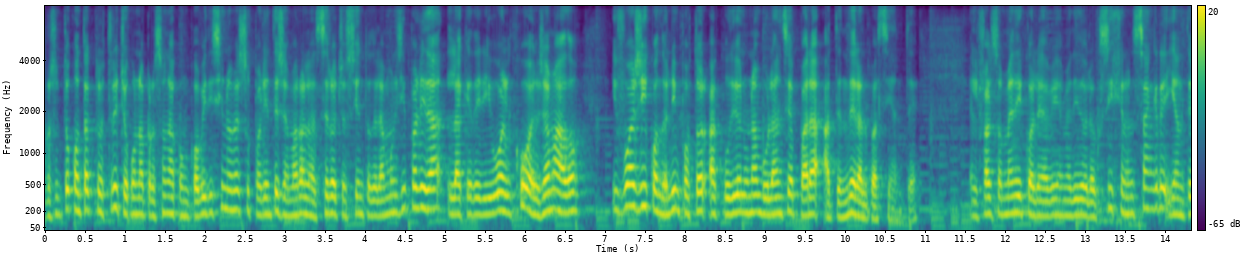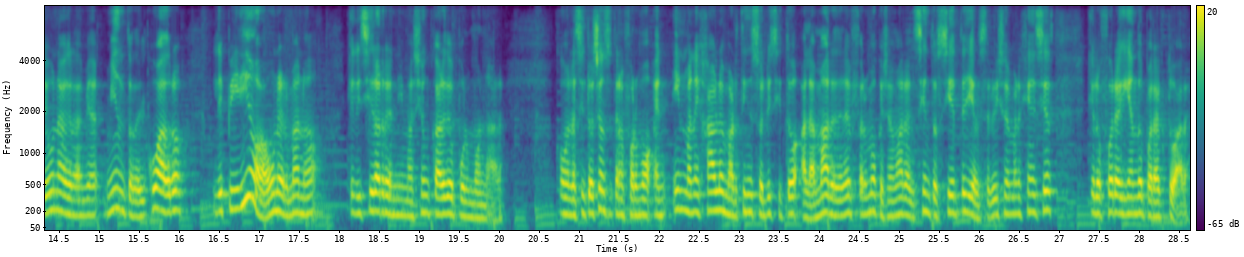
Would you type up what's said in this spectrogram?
resultó contacto estrecho con una persona con COVID-19, sus parientes llamaron al 0800 de la municipalidad, la que derivó al COE el llamado, y fue allí cuando el impostor acudió en una ambulancia para atender al paciente. El falso médico le había medido el oxígeno en sangre y ante un agravamiento del cuadro le pidió a un hermano que le hiciera reanimación cardiopulmonar. Como la situación se transformó en inmanejable, Martín solicitó a la madre del enfermo que llamara al 107 y al servicio de emergencias que lo fuera guiando para actuar.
